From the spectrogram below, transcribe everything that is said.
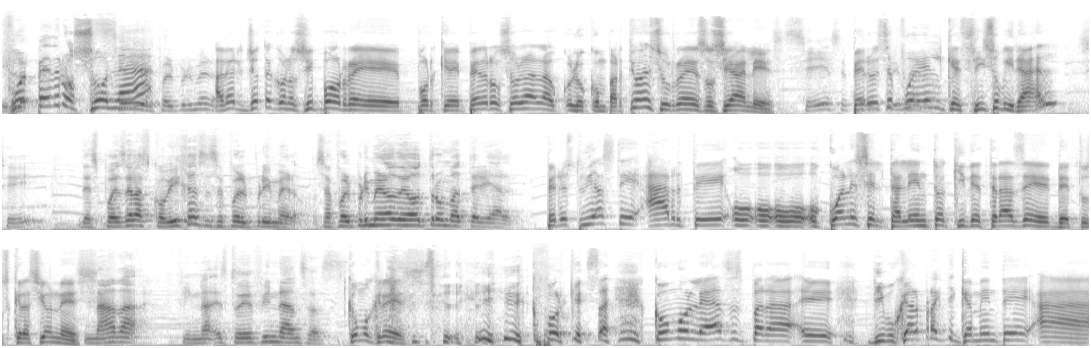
¿Fue lo- Pedro Sola? Sí, fue el primero. A ver, yo te conocí por eh, porque Pedro Sola lo, lo compartió en sus redes sociales. Sí, ese fue Pero el ese fue el que se hizo viral. Sí. Después de las cobijas, ese fue el primero. O sea, fue el primero de otro material. Pero estudiaste arte o, o- o- o cuál es el talento aquí detrás de, de tus creaciones. Nada. Fina- estudié finanzas. ¿Cómo crees? Porque esa- ¿Cómo le haces para eh, dibujar prácticamente a,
